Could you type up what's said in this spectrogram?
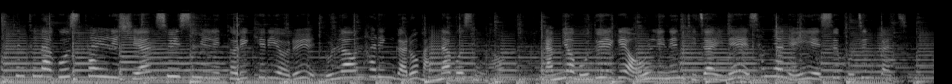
튼튼하고 스타일리시한 스위스 밀리터리 캐리어를 놀라운 할인가로 만나보세요. 남녀 모두에게 어울리는 디자인의 3년 AS 보증까지.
